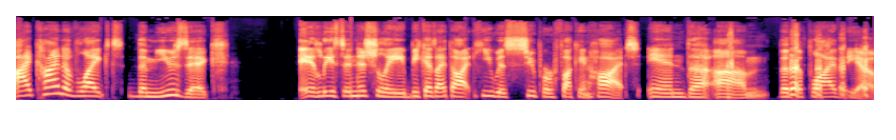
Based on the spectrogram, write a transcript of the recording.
I kind of liked the music, at least initially, because I thought he was super fucking hot in the um the the Fly video.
